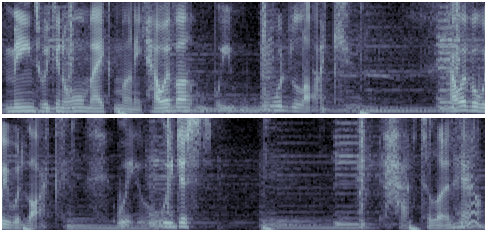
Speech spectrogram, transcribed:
means we can all make money. However, we would like. However, we would like. We, we just have to learn how.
